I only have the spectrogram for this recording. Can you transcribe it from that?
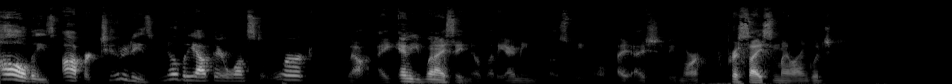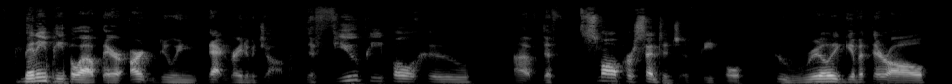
all these opportunities. Nobody out there wants to work well, I, and when I say nobody, I mean most people. I, I should be more precise in my language. Many people out there aren't doing that great of a job. The few people who, uh, the small percentage of people who really give it their all,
